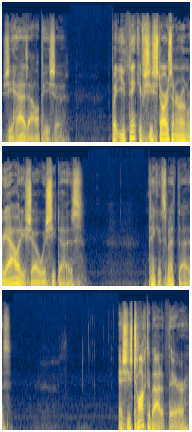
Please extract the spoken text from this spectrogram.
she has alopecia. But you think if she stars in her own reality show, which she does, Pinkett Smith does, and she's talked about it there,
